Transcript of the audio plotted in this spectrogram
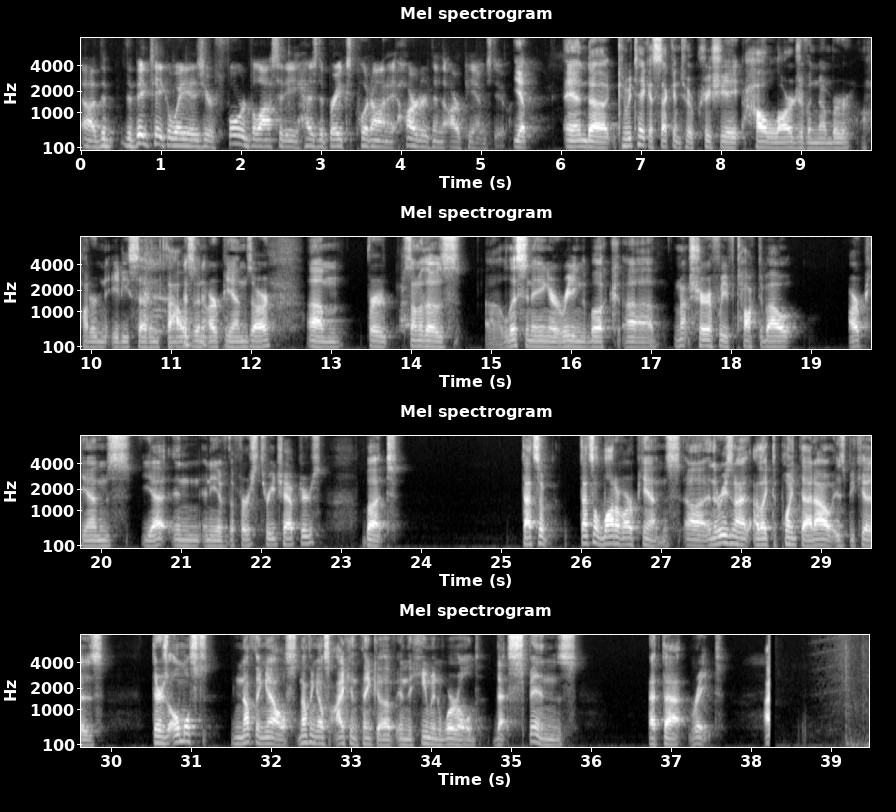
uh, the the big takeaway is your forward velocity has the brakes put on it harder than the RPMs do. Yep. And uh, can we take a second to appreciate how large of a number 187,000 RPMs are? Um, for some of those uh, listening or reading the book, uh, I'm not sure if we've talked about RPMs yet in any of the first three chapters, but that's a that's a lot of RPMs. Uh, and the reason I, I like to point that out is because there's almost nothing else, nothing else I can think of in the human world that spins at that rate.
